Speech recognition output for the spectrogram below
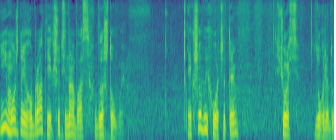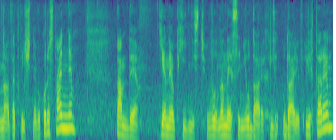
І можна його брати, якщо ціна вас влаштовує. Якщо ви хочете щось з огляду на тактичне використання, там, де є необхідність в нанесенні ударів, ліхтарем,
